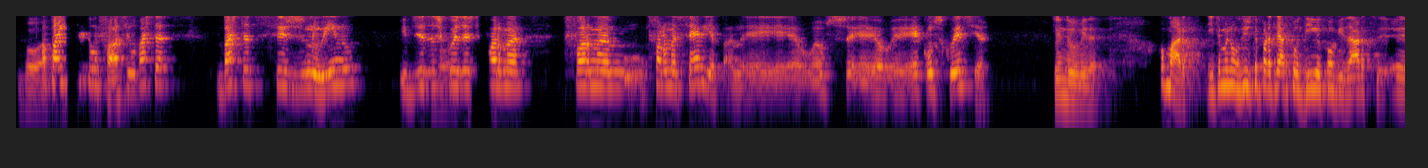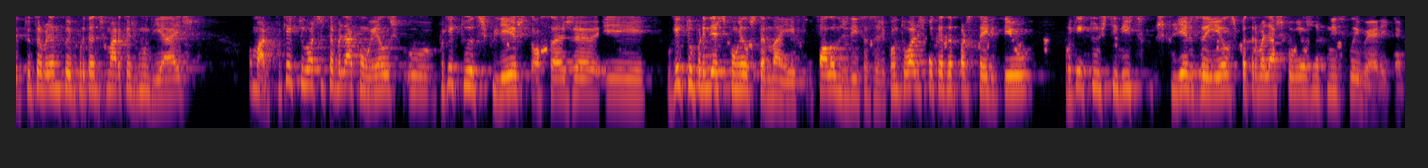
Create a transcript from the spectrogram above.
Boa. Opa, isso é tão fácil, basta basta ser genuíno e dizer as coisas de forma, de forma, de forma séria. Pá. É, é, é, é, consequência. Sem dúvida. Ô Marco, e também não resisto a partilhar contigo, a convidar-te, eh, tu trabalhando com importantes marcas mundiais. Ô Marco, porquê é que tu gostas de trabalhar com eles? Porquê é que tu as escolheste? Ou seja, e o que é que tu aprendeste com eles também? Fala-nos disso. Ou seja, quando tu olhas para cada parceiro teu, porquê é que tu decidiste escolheres a eles para trabalhares com eles na Península Ibérica?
